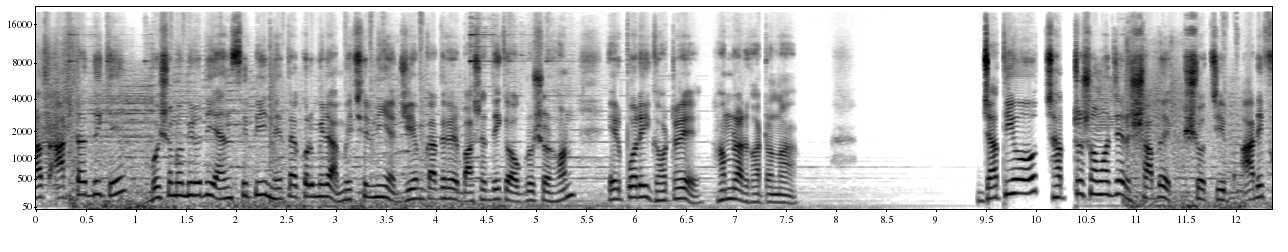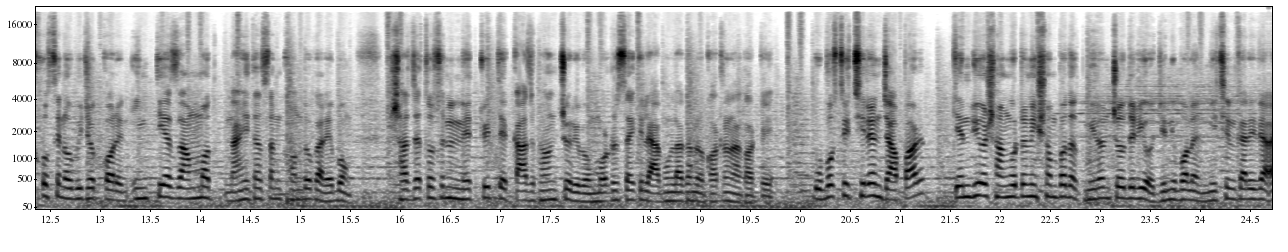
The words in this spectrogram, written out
রাত আটটার দিকে বৈষম্য বিরোধী এনসিপি নেতাকর্মীরা মিছিল নিয়ে জিএম কাদেরের বাসার দিকে অগ্রসর হন। এরপরেই ঘটে হামলার ঘটনা। জাতীয় ছাত্র সমাজের সাবেক সচিব আরিফ হোসেন অভিযোগ করেন, ইমতিয়াজ আহমদ, নাহিদ হাসান খন্দকার এবং সাজ্জাদ হোসেনের নেতৃত্বে কাজ ভাঙচুর এবং মোটরসাইকেলে আগুন লাগানোর ঘটনা ঘটে। উপস্থিত ছিলেন জাপার কেন্দ্রীয় সাংগঠনিক সম্পাদক মিলন চৌধুরীও, যিনি বলেন, মিছিলকারীরা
